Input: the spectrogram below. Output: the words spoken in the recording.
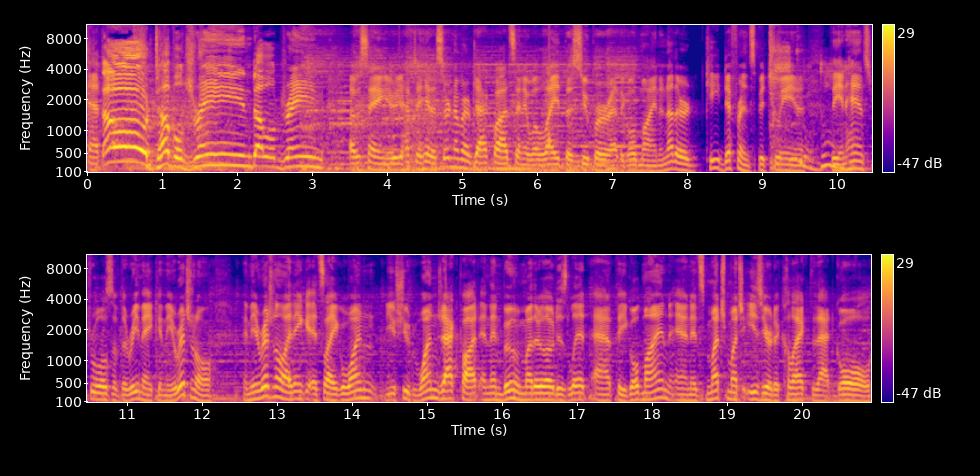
at. Oh! Double drain! Double drain! I was saying you have to hit a certain number of jackpots and it will light the super at the gold mine. Another key difference between the enhanced rules of the remake and the original. In the original, I think it's like one, you shoot one jackpot and then boom, Motherload is lit at the gold mine, and it's much, much easier to collect that goal.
